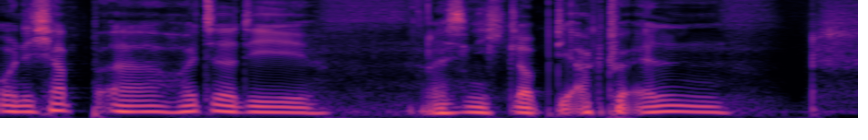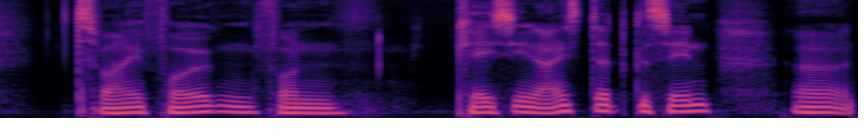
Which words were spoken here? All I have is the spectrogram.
Und ich habe äh, heute die weiß ich nicht, ich glaube, die aktuellen zwei Folgen von Casey Neistat gesehen, äh,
